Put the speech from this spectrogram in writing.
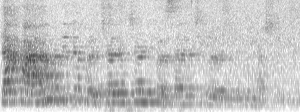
त्या काळामध्ये त्या प्रचाराची आणि प्रसाराची गरज होती भाषेची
